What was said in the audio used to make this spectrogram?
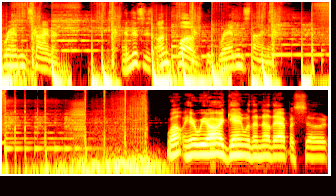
Brandon Steiner, and this is Unplugged with Brandon Steiner. Well, here we are again with another episode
